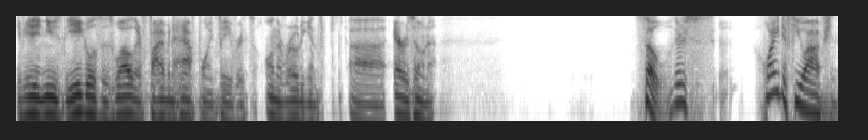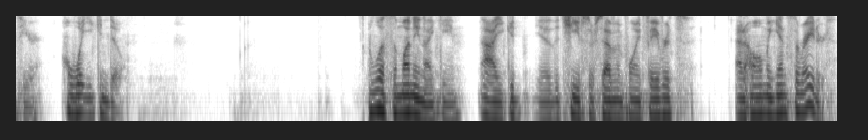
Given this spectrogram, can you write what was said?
If you didn't use the Eagles as well, they're five and a half point favorites on the road against uh, Arizona. So there's quite a few options here on what you can do. What's the Monday night game? Ah, you could, you know, the Chiefs are seven point favorites at home against the Raiders.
